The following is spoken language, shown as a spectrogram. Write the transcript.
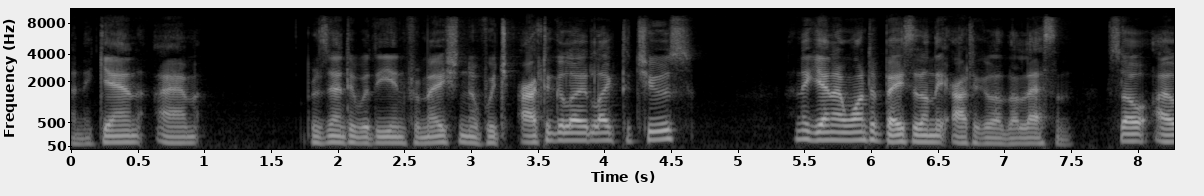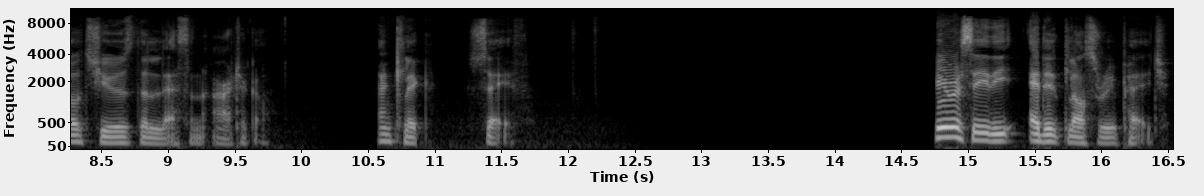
And again, I am presented with the information of which article I'd like to choose. And again, I want to base it on the article of the lesson. So I will choose the lesson article and click Save. Here I see the Edit Glossary page,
